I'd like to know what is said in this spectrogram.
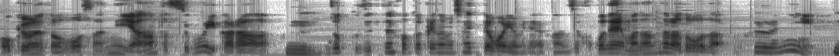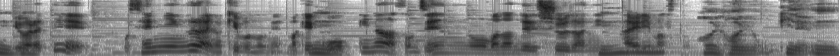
お経を読んでたお坊さんに、いや、あんたすごいから、うん。ちょっと絶対仏の道入ってこいよみたいな感じで、ここで学んだらどうだ、風にうん。言われて、こう1000人ぐらいの規模のね、まあ、結構大きな、その禅を学んでる集団に入りますと。はいはい。大きいね。うん。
